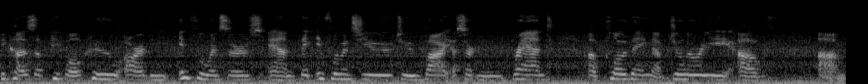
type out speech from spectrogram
because of people who are the influencers and they influence you to buy a certain brand of clothing, of jewelry, of um,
